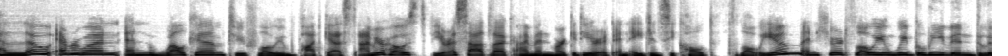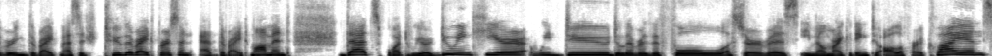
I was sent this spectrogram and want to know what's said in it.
Hello, everyone, and welcome to Flowium Podcast. I'm your host, Vera Sadlak. I'm a marketeer at an agency called Flowium. And here at Flowium, we believe in delivering the right message to the right person at the right moment. That's what we are doing here. We do deliver the full service email marketing to all of our clients.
